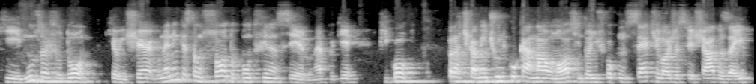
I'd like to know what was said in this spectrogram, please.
que nos ajudou, que eu enxergo, não é nem questão só do ponto financeiro, né? Porque ficou praticamente o único canal nosso, então a gente ficou com sete lojas fechadas aí,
